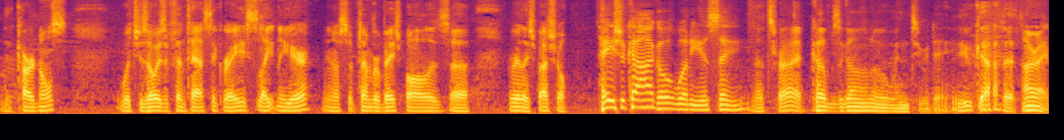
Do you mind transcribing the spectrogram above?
the Cardinals, which is always a fantastic race late in the year. You know, September baseball is uh, really special. Hey Chicago, what do you say? That's right. Cubs are gonna win today. You got it. All right.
